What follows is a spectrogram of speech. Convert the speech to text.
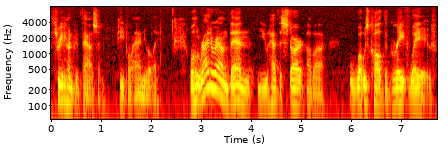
300,000 people annually. Well, right around then, you had the start of a what was called the Great Wave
